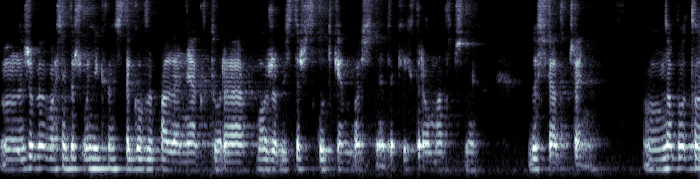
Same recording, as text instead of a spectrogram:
mm, żeby właśnie też uniknąć tego wypalenia, które może być też skutkiem właśnie takich traumatycznych doświadczeń. Mm, no bo to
